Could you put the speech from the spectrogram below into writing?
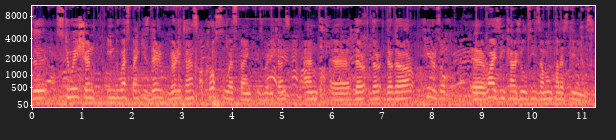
The situation in the West Bank is very, very tense. Across the West Bank is very tense, and uh, there, there, there, there are fears of uh, rising casualties among Palestinians.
